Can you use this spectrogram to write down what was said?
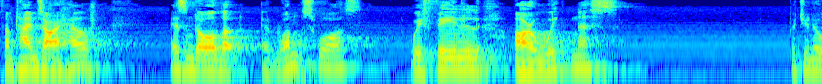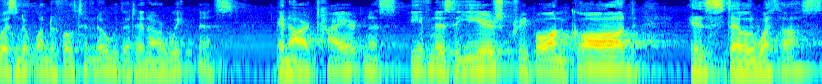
Sometimes our health isn't all that it once was. We feel our weakness. But you know, isn't it wonderful to know that in our weakness, in our tiredness, even as the years creep on, God is still with us.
